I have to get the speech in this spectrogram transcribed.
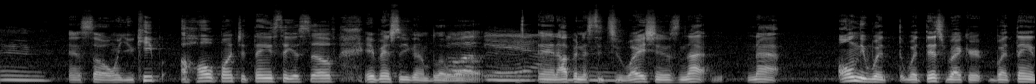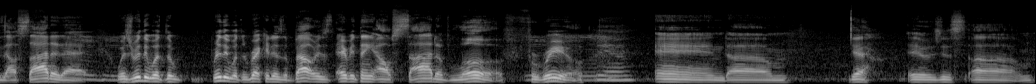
Mm. And so when you keep a whole bunch of things to yourself, eventually you're gonna blow, Blow up. up, yeah. Mm. And I've been in mm. situations not not only with with this record, but things outside of that, mm-hmm. which really what the really what the record is about is everything outside of love for real. yeah. And um, yeah, it was just um,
